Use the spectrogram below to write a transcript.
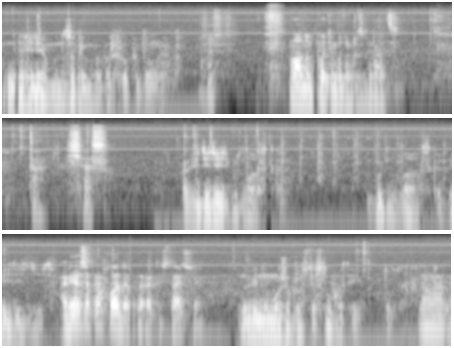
Ні-ні-ні, в мене затримка пройшов, подумаю. Ладно, потім будемо розбиратися. Так, сейчас. А відійдіть, будь ласка. Ласка, відійдіть. А він вже проходив перетестацію. Ну він не може просто слухати тут. Ну ладно.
